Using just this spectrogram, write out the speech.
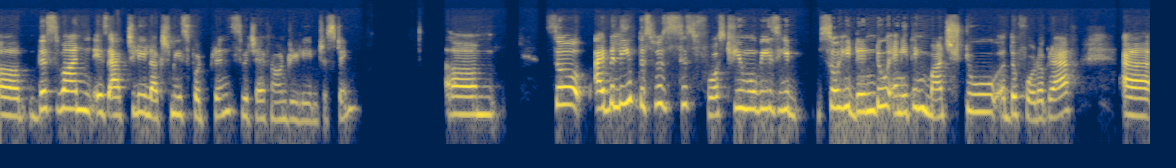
Uh, this one is actually Lakshmi's footprints, which I found really interesting. Um, so I believe this was his first few movies. He so he didn't do anything much to the photograph, uh,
